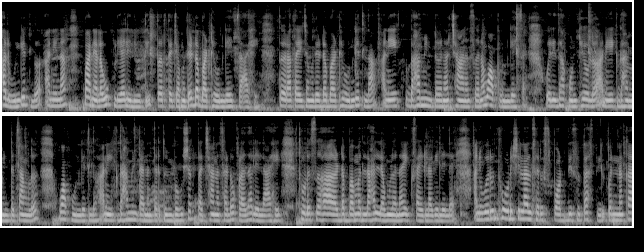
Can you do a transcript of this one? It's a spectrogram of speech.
हलवून घेतलं आणि ना पाण्याला उकळी आलेली होती. तर त्याच्यामध्ये डबा ठेवून घ्यायचा आहे. तर आता याच्यामध्ये डबा ठेवून घेतला आणि एक दहा मिनटं ना छान असं ना वाफवून घ्यायचं आहे. वरी झाकून ठेवलं आणि एक दहा मिनटं चांगलं वाफवून घेतलं. आणि एक दहा मिनटानंतर तुम्ही बघू शकता छान असा ढोकळा झालेला आहे. थोडंसं हा डब्बामधला हल्ल्यामुळं ना एक साईडला गेलेलं आहे. आणि वरून थोडेसे लालसर स्पॉट दिसत असतील पण ना का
